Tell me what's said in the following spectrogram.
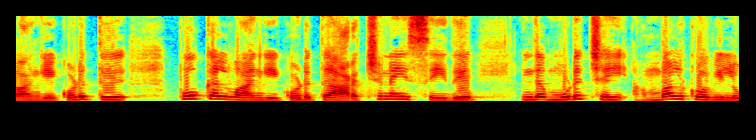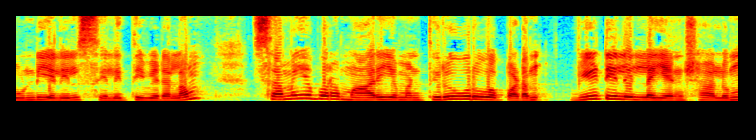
வாங்கி கொடுத்து பூக்கள் வாங்கி கொடுத்து அர்ச்சனை செய்து இந்த முடிச்சை அம்பாள் கோவில் உண்டியலில் செலுத்தி விடலாம். சமயபுரம் மாரியம்மன் திருவுருவ படம் வீட்டில் இல்லை என்றாலும்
